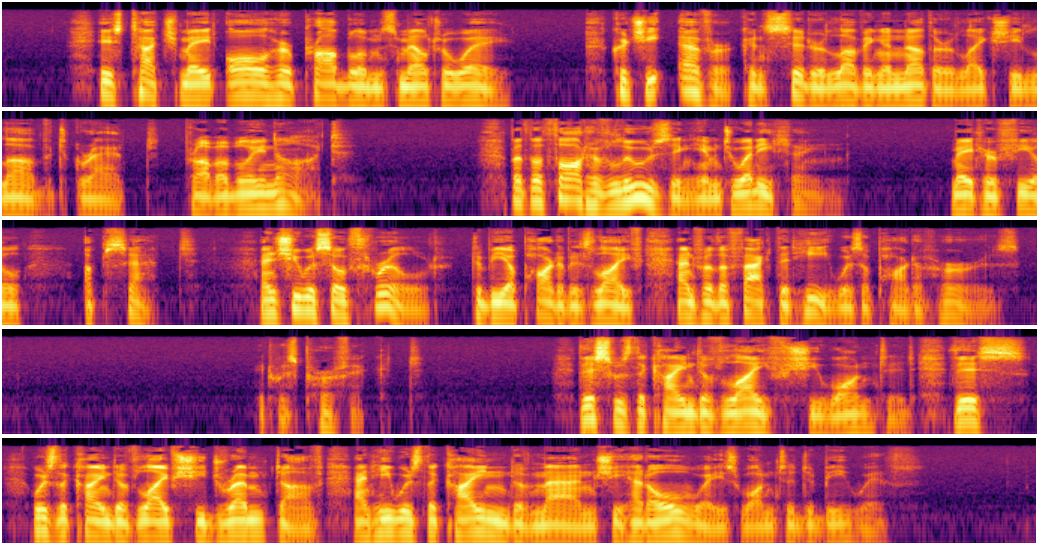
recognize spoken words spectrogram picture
His touch made all her problems melt away. Could she ever consider loving another like she loved Grant? Probably not. But the thought of losing him to anything made her feel upset, and she was so thrilled to be a part of his life and for the fact that he was a part of hers. It was perfect. This was the kind of life she wanted. This was the kind of life she dreamt of, and he was the kind of man she had always wanted to be with.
